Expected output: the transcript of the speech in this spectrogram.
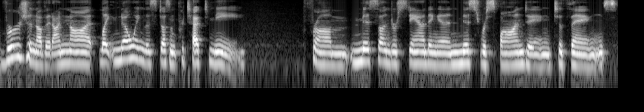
version of it i'm not like knowing this doesn't protect me from misunderstanding and misresponding to things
